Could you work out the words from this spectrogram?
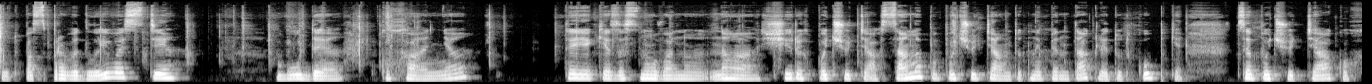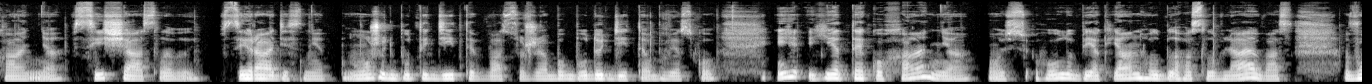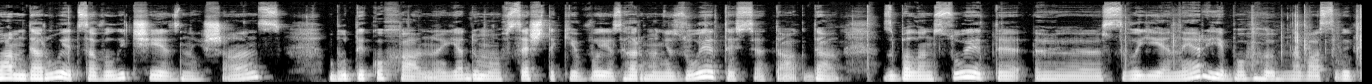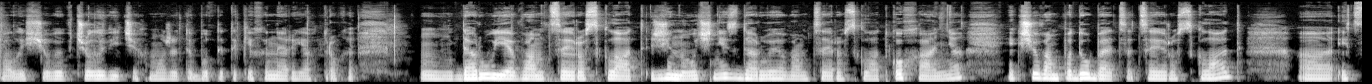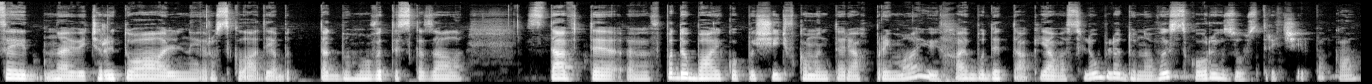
тут по справедливості буде кохання, те, яке засновано на щирих почуттях. Саме по почуттям, тут не пентаклі, тут кубки. Це почуття кохання. Всі щасливі, всі радісні. Можуть бути діти в вас уже, або будуть діти обов'язково. І є те кохання, ось голуб, як янгол, благословляє вас. Вам дарується величезний шанс бути коханою. Я думаю, все ж таки ви згармонізуєтеся, так, да, збалансуєте е, свої енергії, бо на вас випали, що ви в чоловічих можете бути таких енергіях трохи. Дарує вам цей розклад жіночність, дарує вам цей розклад кохання. Якщо вам подобається цей розклад, і цей навіть ритуальний розклад, я би так би мовити сказала, ставте е, вподобайку, пишіть в коментарях, приймаю, і хай буде так. Я вас люблю. До нових скорих зустрічей. Пока.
